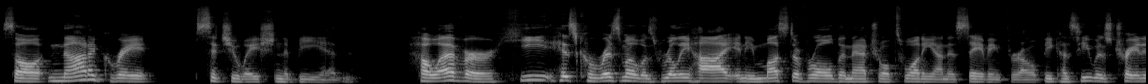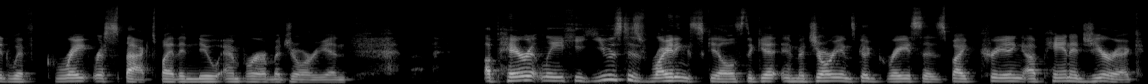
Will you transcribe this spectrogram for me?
So, not a great situation to be in. However, he his charisma was really high and he must have rolled a natural 20 on his saving throw because he was treated with great respect by the new emperor Majorian. Uh, apparently, he used his writing skills to get in Majorian's good graces by creating a panegyric,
